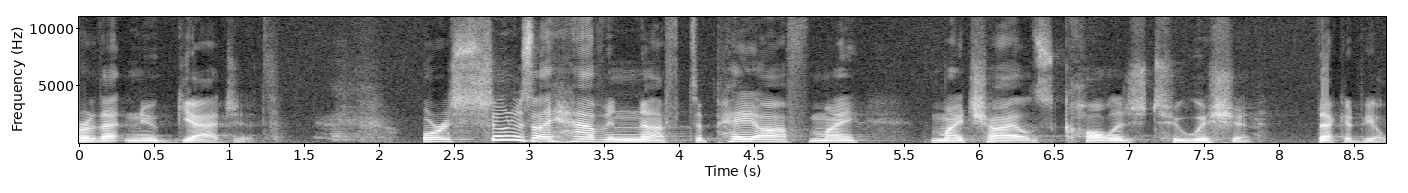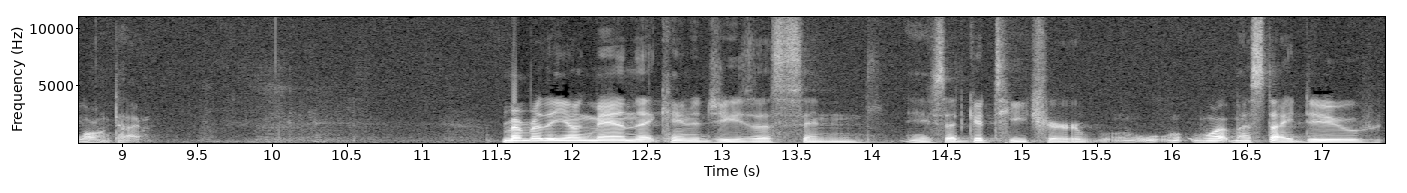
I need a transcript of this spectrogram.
or that new gadget. Or as soon as I have enough to pay off my my child's college tuition. That could be a long time. Remember the young man that came to Jesus and he said, Good teacher, what must I do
